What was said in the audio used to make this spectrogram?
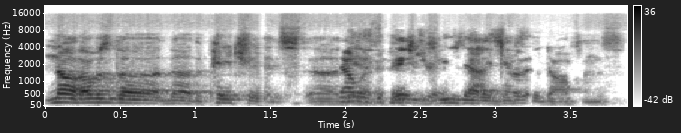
No, that was the the, the Patriots. Uh, that was the, Patriots. Patriots used that yeah, against so the Dolphins.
